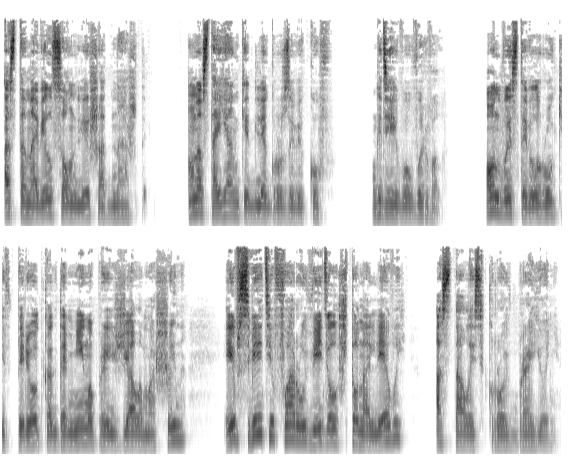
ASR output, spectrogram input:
Остановился он лишь однажды, на стоянке для грузовиков, где его вырвало. Он выставил руки вперед, когда мимо проезжала машина, и в свете фар увидел, что на левой осталась кровь в районе.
